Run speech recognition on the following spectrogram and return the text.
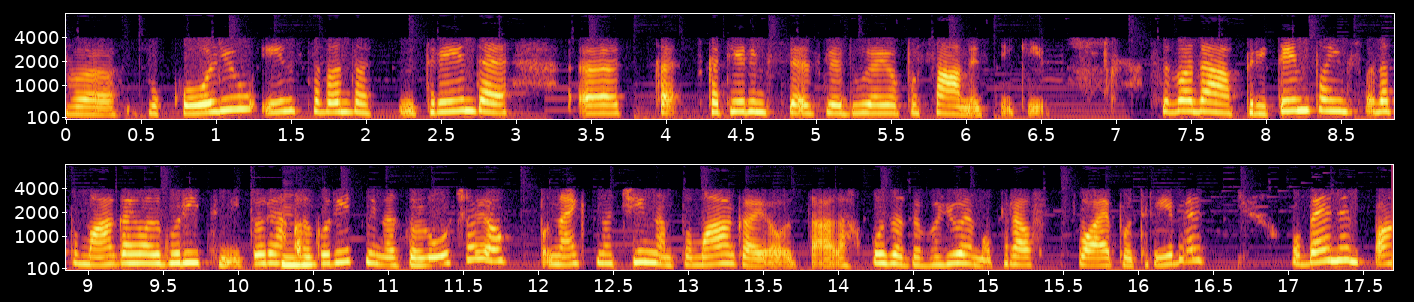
v, v okolju in seveda trende, uh, s katerim se zgledujejo posamezniki. Seveda pri tem pa jim seveda pomagajo algoritmi. Torej, mm. Algoritmi nas določajo, na nek način nam pomagajo, da lahko zadovoljujemo prav svoje potrebe, obenem pa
